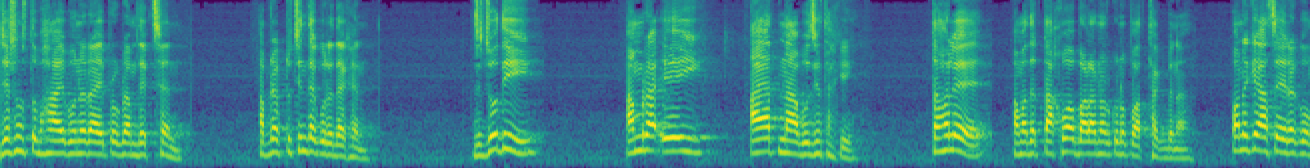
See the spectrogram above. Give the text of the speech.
যে সমস্ত ভাই বোনেরা এই প্রোগ্রাম দেখছেন আপনি একটু চিন্তা করে দেখেন যে যদি আমরা এই আয়াত না বুঝে থাকি, তাহলে আমাদের তাকওয়া বাড়ানোর কোনো পথ থাকবে না। অনেকে আছে এরকম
